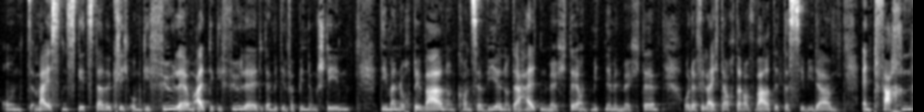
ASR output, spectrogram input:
und meistens geht es da wirklich um Gefühle, um alte Gefühle, die damit in Verbindung stehen, die man noch bewahren und konservieren und erhalten möchte und mitnehmen möchte. Oder vielleicht auch darauf wartet, dass sie wieder entfachen,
